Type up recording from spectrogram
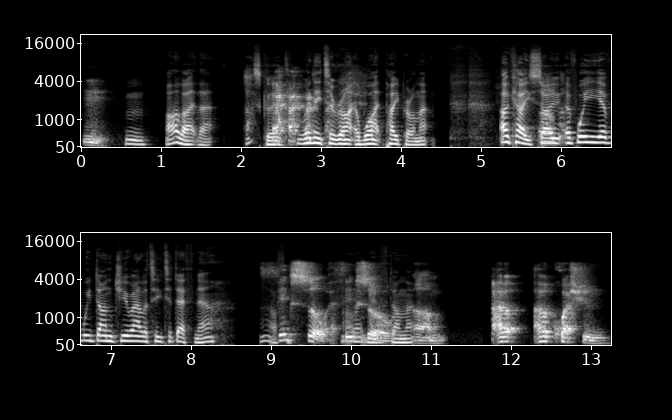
Hmm. Hmm. I like that. That's good. we need to write a white paper on that. Okay, so Um, have we have we done duality to death now? I think so. I think maybe so. done that. Um, I have a I have a question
